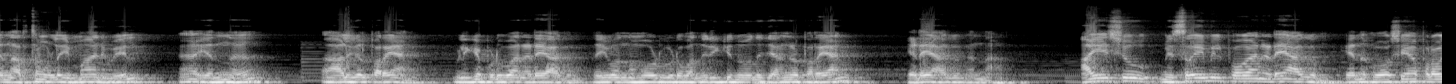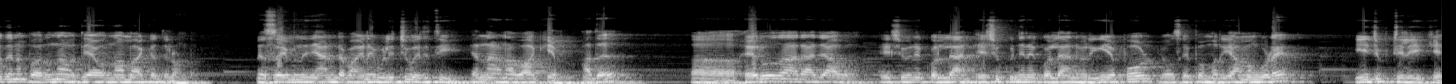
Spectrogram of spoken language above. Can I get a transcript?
എന്നർത്ഥമുള്ള ഇമ്മാനുവേൽ എന്ന് ആളുകൾ പറയാൻ വിളിക്കപ്പെടുവാൻ ഇടയാകും ദൈവം നമ്മോടുകൂടെ വന്നിരിക്കുന്നുവെന്ന് ജനങ്ങൾ പറയാൻ ഇടയാകും എന്നാണ്. ആ യേശു മിസ്രൈമിൽ പോകാൻ ഇടയാകും എന്ന് ഹോസിയ പ്രവചനം പതിനൊന്നാം അധ്യായം ഒന്നാം വാക്യത്തിലുണ്ട്. മിസ്രൈമിൽ നിന്ന് ഞാൻ എന്റെ മകനെ വിളിച്ചു വരുത്തി എന്നാണ് ആ വാക്യം. അത് ഹെറൂദ രാജാവ് യേശുവിനെ കൊല്ലാൻ യേശു കുഞ്ഞിനെ കൊല്ലാൻ ഒരുങ്ങിയപ്പോൾ ജോസഫും മറിയാമും കൂടെ ഈജിപ്തിലേക്ക്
